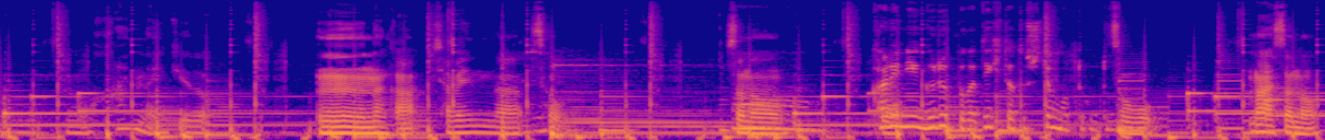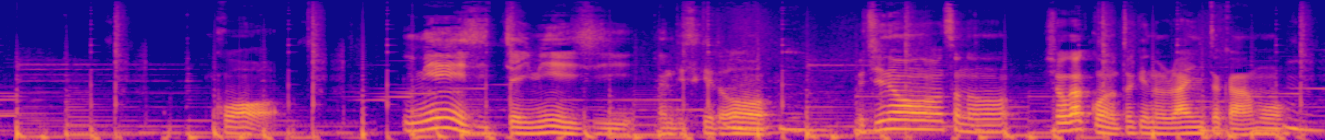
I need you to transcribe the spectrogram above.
こわかんないけど。うーんなんか喋んなそう。と？その仮にグループができたとしてもってこと？そう。まあそのこうイメージっちゃイメージなんですけど、うちのその小学校の時の LINE とかはもう、うん。うん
